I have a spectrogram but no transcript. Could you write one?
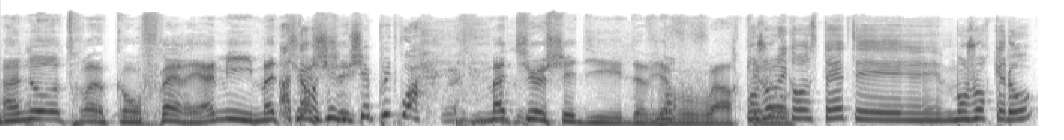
Un autre confrère et ami, Mathieu, Attends, j'ai Chédid- j'ai plus de voix. Mathieu Chédid vient vous voir. Bonjour les grosses têtes et bonjour Calo.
